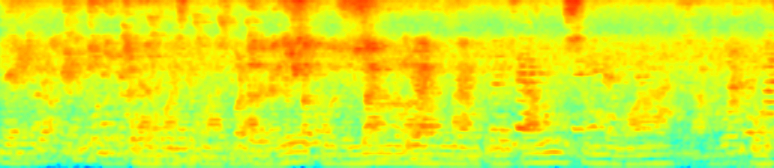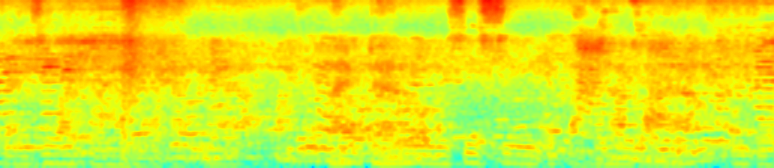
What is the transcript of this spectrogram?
yang masing-masing RW tentunya menampilkan semua potensi warga masyarakatnya baik dari sisi ketahanan pangan untuk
